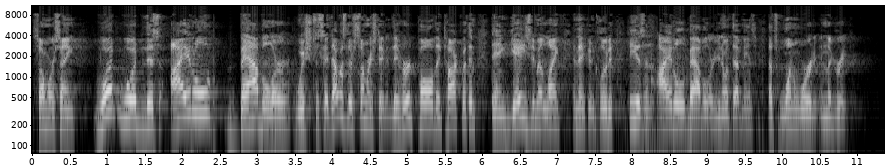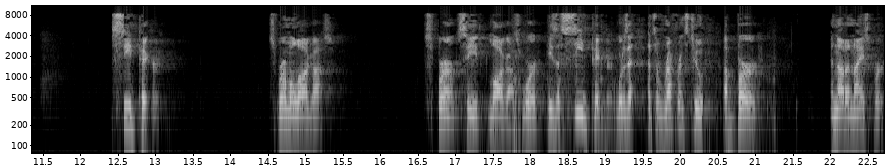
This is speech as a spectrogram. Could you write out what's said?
Some were saying, what would this idle babbler wish to say? That was their summary statement. They heard Paul, they talked with him, they engaged him at length, and they concluded, he is an idle babbler. You know what that means? That's one word in the Greek. Seed picker. Spermologos. Sperm, seed, logos, word. He's a seed picker. What is that? That's a reference to a bird, and not a nice bird.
